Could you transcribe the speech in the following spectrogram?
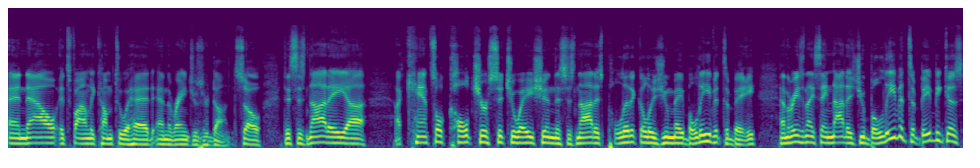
And now it's finally come to a head, and the Rangers are done. So this is not a uh, a cancel culture situation. This is not as political as you may believe it to be. And the reason I say not as you believe it to be because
